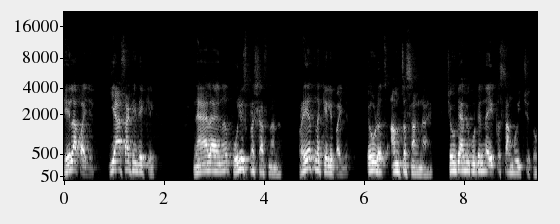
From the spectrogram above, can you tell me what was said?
गेला पाहिजे. यासाठी देखील न्यायालयानं पोलीस प्रशासनानं प्रयत्न केले पाहिजेत. एवढंच आमचं सांगणं आहे. शेवटी आम्ही कुठेंना एकच सांगू इच्छितो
